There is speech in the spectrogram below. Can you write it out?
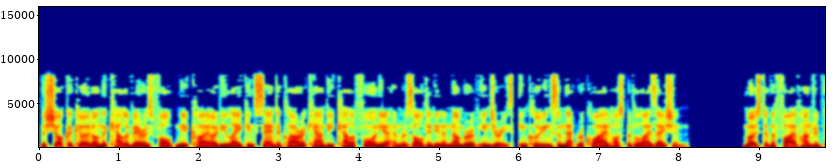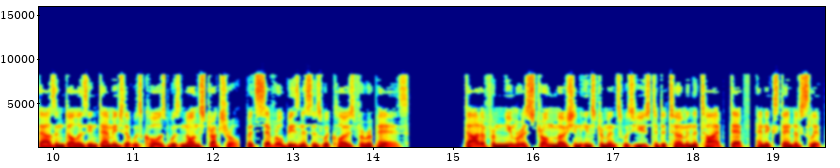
The shock occurred on the Calaveras Fault near Coyote Lake in Santa Clara County, California and resulted in a number of injuries, including some that required hospitalization. Most of the $500,000 in damage that was caused was non-structural, but several businesses were closed for repairs. Data from numerous strong motion instruments was used to determine the type, depth, and extent of slip.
